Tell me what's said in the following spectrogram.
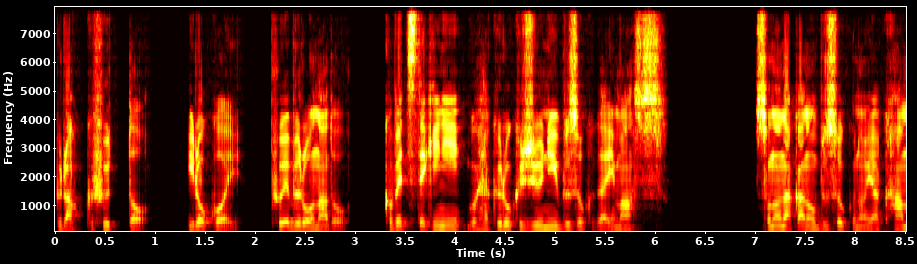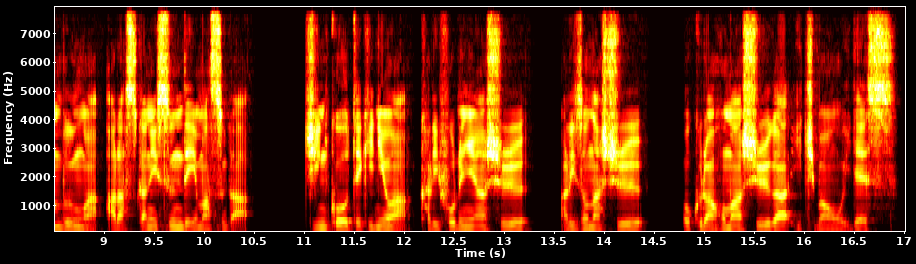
ブラックフット、イロコイ、プエブロなど、個別的に562部族がいます。その中の部族の約半分はアラスカに住んでいますが、人口的にはカリフォルニア州、アリゾナ州、オクラホマ州が一番多いです。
